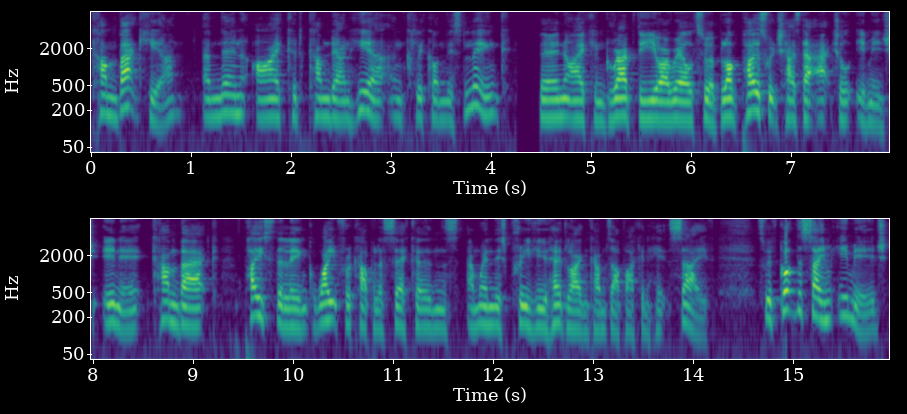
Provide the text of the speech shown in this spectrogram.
come back here and then I could come down here and click on this link. Then I can grab the URL to a blog post which has that actual image in it, come back, paste the link, wait for a couple of seconds, and when this preview headline comes up, I can hit save. So we've got the same image,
